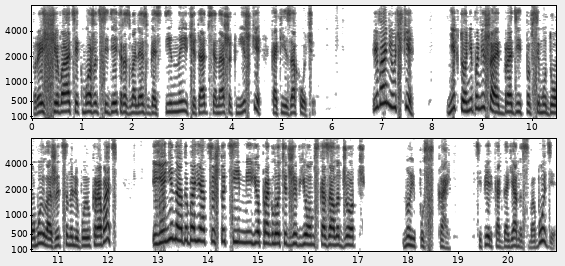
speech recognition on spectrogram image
Прыщеватик может сидеть, развалясь в гостиной и читать все наши книжки, какие захочет. И вонючки. Никто не помешает бродить по всему дому и ложиться на любую кровать, и ей не надо бояться, что Тимми ее проглотит живьем, — сказала Джордж. Ну и пускай. Теперь, когда я на свободе,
